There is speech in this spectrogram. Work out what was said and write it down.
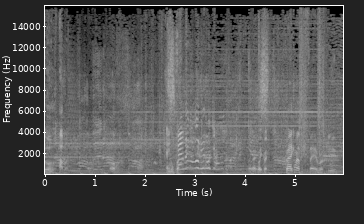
Oh, hammer. Anal bat. Wait, wait, wait. Craig, can I have a favour of you?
